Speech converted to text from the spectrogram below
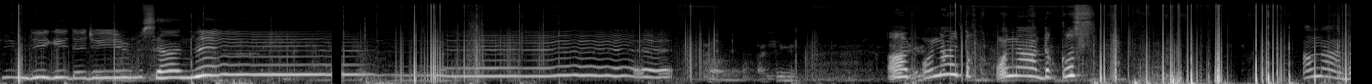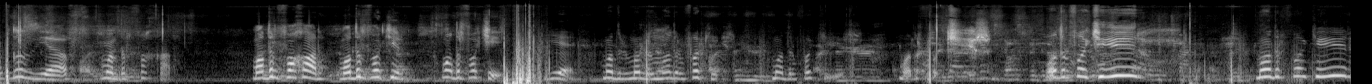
Şimdi gideceğim senle. Abi o nerede? O nerede kız? O nerede kız ya? Motherfucker. Motherfucker. Motherfucker. Motherfucker. Yeah. Mother mother motherfucker. Motherfucker. Motherfucker. Motherfucker. Motherfucker.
